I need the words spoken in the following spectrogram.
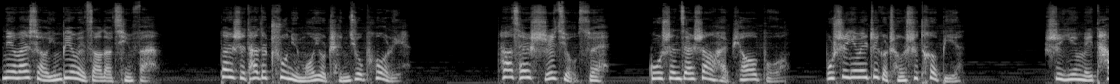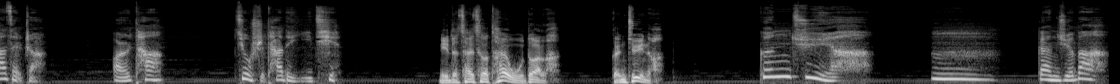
那晚小莹并未遭到侵犯，但是她的处女膜有陈旧破裂。她才十九岁，孤身在上海漂泊，不是因为这个城市特别，是因为她在这儿，而他，就是她的一切。你的猜测太武断了，根据呢？根据啊，嗯，感觉吧。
